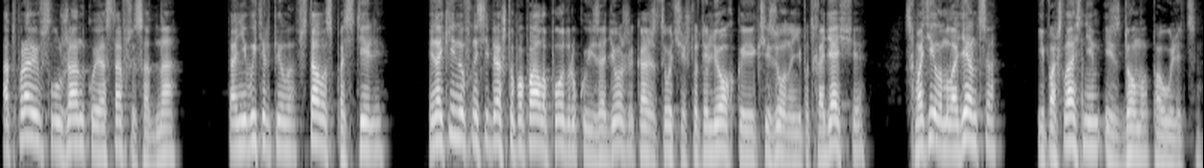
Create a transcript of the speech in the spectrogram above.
Отправив служанку и оставшись одна, та не вытерпела, встала с постели и, накинув на себя, что попало под руку из одежи, кажется, очень что-то легкое и к сезону неподходящее, схватила младенца и пошла с ним из дома по улице.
